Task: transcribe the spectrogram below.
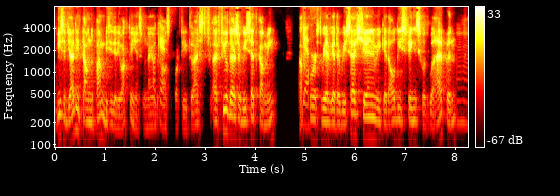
bisa jadi tahun depan bisa jadi waktunya sebenarnya untuk hal seperti itu. I, I feel there's a reset coming. Of Yes. course, we have got a recession, we get all these things what will happen. Mhm.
